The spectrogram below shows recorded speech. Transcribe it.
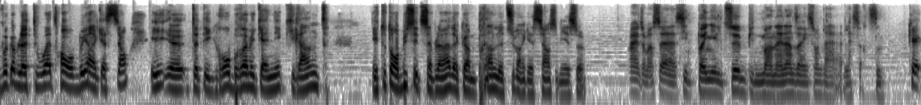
voit comme le toit tomber en question. Et euh, t'as tes gros bras mécaniques qui rentrent. Et tout ton but, c'est tout simplement de comme prendre le tube en question, c'est bien sûr. Ouais, j'aimerais ça essayer de pogner le tube puis de m'en aller en direction de la, de la sortie. OK.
